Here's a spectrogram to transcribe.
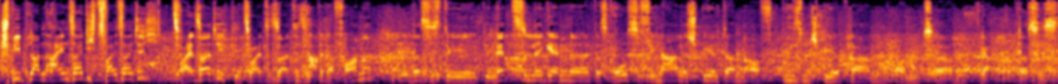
Spielplan einseitig, zweiseitig? Zweiseitig, die zweite Seite sind wir da vorne. Das ist die, die letzte Legende. Das große Finale spielt dann auf diesem Spielplan und ähm, ja, das ist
